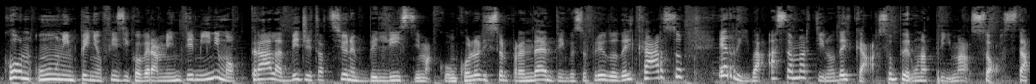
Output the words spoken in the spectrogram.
con con un impegno fisico veramente minimo tra la vegetazione bellissima con colori sorprendenti in questo periodo del Carso e arriva a San Martino del Carso per una prima sosta.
